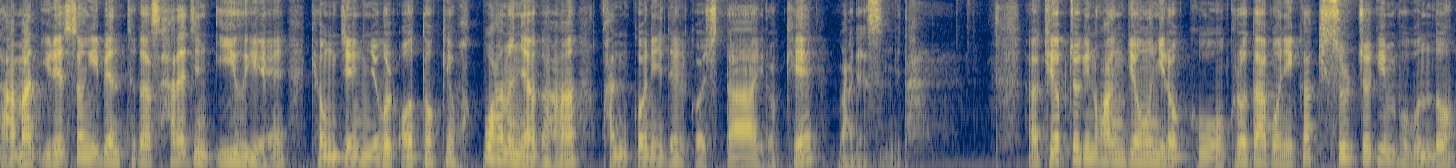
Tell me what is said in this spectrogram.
다만 일회성 이벤트가 사라진 이후에 경쟁력을 어떻게 확보하느냐가 관건이 될 것이다. 이렇게 말했습니다. 아, 기업적인 환경은 이렇고 그러다 보니까 기술적인 부분도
